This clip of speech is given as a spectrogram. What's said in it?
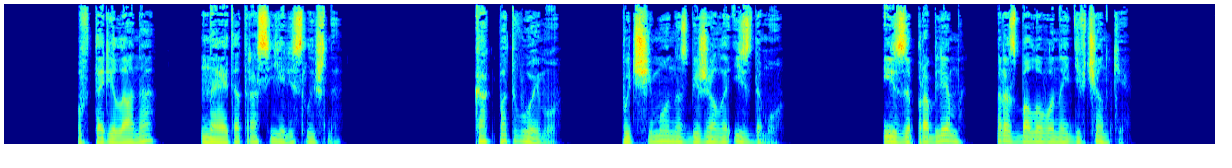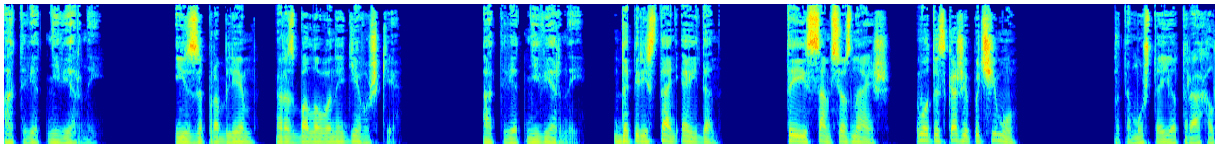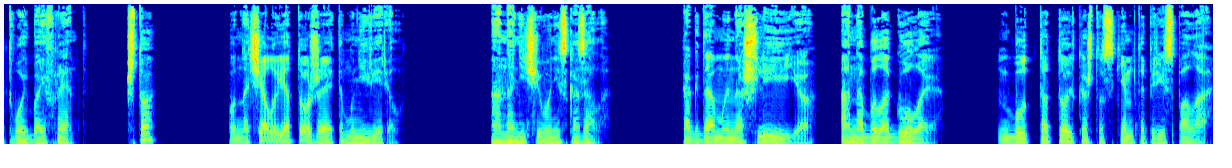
Повторила она, на этот раз еле слышно. Как по-твоему, почему она сбежала из дому? Из-за проблем разбалованной девчонки. Ответ неверный. Из-за проблем разбалованной девушки? Ответ неверный. Да перестань, Эйден. Ты и сам все знаешь. Вот и скажи, почему? потому что ее трахал твой бойфренд. Что? Поначалу я тоже этому не верил. Она ничего не сказала. Когда мы нашли ее, она была голая, будто только что с кем-то переспала.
